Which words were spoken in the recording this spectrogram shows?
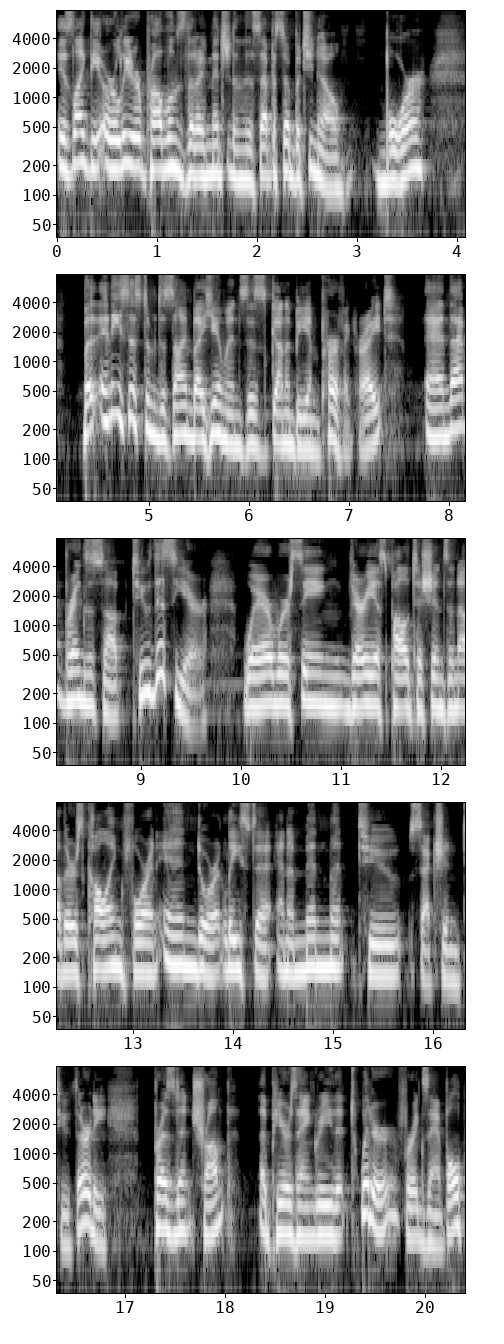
is like the earlier problems that I mentioned in this episode, but you know more. But any system designed by humans is going to be imperfect, right? And that brings us up to this year, where we're seeing various politicians and others calling for an end or at least a, an amendment to Section 230. President Trump appears angry that Twitter, for example,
